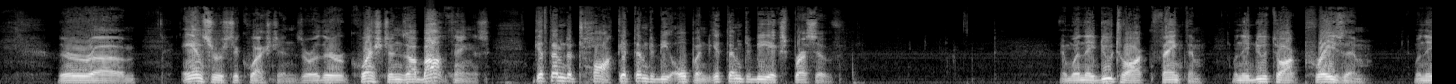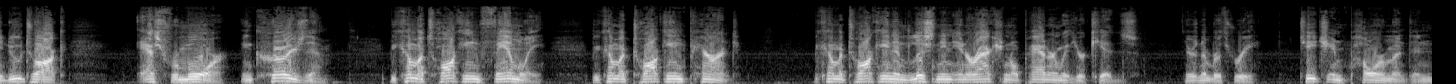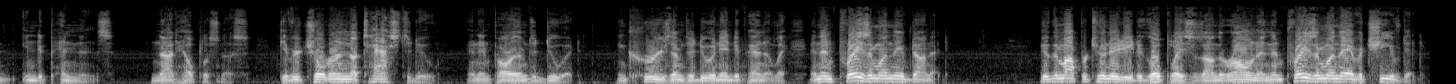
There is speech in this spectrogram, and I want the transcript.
their um, answers to questions or their questions about things. Get them to talk. Get them to be open. Get them to be expressive. And when they do talk, thank them. When they do talk, praise them. When they do talk, ask for more. Encourage them. Become a talking family. Become a talking parent. Become a talking and listening interactional pattern with your kids. Here's number three. Teach empowerment and independence, not helplessness. Give your children a task to do and empower them to do it. Encourage them to do it independently. And then praise them when they've done it. Give them opportunity to go places on their own and then praise them when they have achieved it.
